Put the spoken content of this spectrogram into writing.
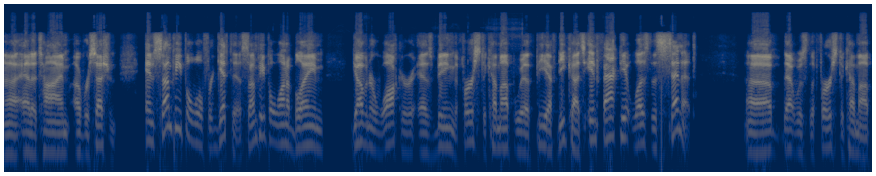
at a time of recession. And some people will forget this. Some people want to blame Governor Walker as being the first to come up with PFD cuts. In fact, it was the Senate that was the first to come up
